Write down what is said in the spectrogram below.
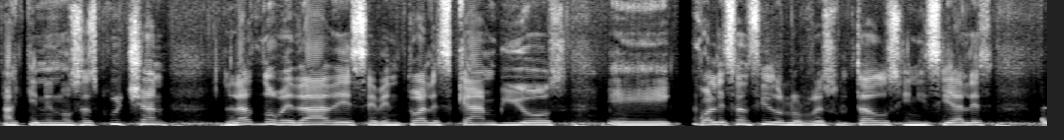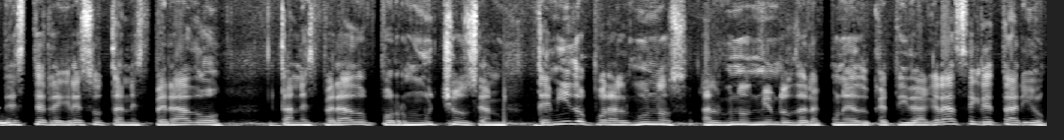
a quienes nos escuchan las novedades, eventuales cambios, eh, cuáles han sido los resultados iniciales de este regreso tan esperado, tan esperado por muchos, temido por algunos, algunos miembros de la comunidad educativa. Gracias, secretario.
